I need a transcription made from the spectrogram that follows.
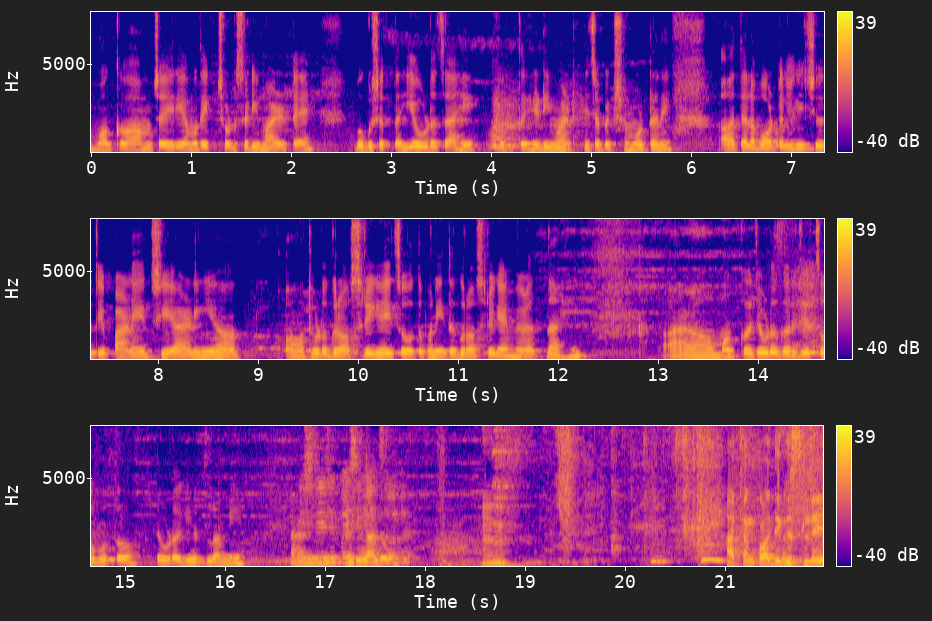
मग आमच्या एरियामध्ये एक छोटंसं डीमार्ट आहे. बघू शकता एवढंच आहे फक्त हे डीमार्ट ह्याच्यापेक्षा मोठं नाही. अ, त्याला बॉटल घ्यायची होती पाण्याची आणि थोडं ग्रॉसरी घ्यायचं होतं पण इथं ग्रॉसरी काही मिळत नाही. अ, मग जेवढं गरजेचं होतं तेवढं घेतलं मी आणि घरी आलो. आतंकवादी घुसले.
